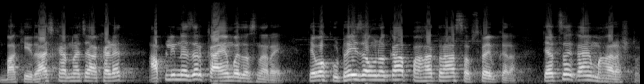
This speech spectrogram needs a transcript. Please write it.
बाकी राजकारणाच्या आखाड्यात आपली नजर कायमच असणार आहे. तेव्हा कुठेही जाऊ नका पाहत राहा सबस्क्राईब करा. त्याचं काय महाराष्ट्र?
